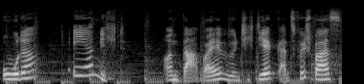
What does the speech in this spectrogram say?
oder eher nicht. Und dabei wünsche ich dir ganz viel Spaß.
